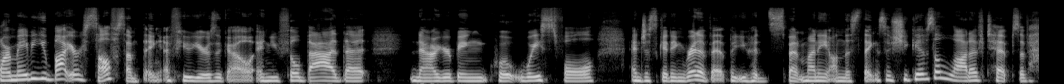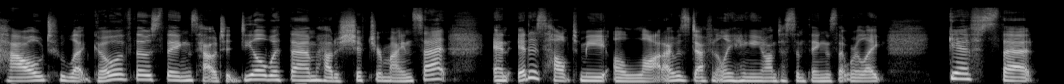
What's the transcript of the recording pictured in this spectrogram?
Or maybe you bought yourself something a few years ago and you feel bad that now you're being, quote, wasteful and just getting rid of it, but you had spent money on this thing. So she gives a lot of tips of how to let go of those things, how to deal with them, how to shift your mindset. And it has helped me a lot. I was definitely hanging on to some things that were like gifts that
